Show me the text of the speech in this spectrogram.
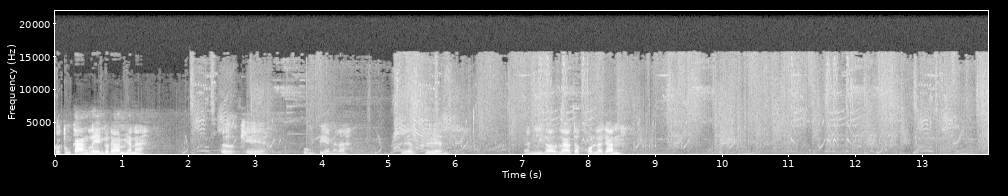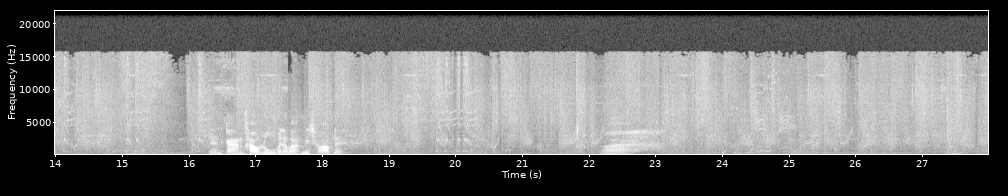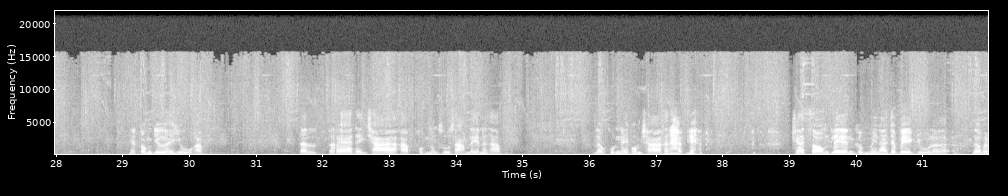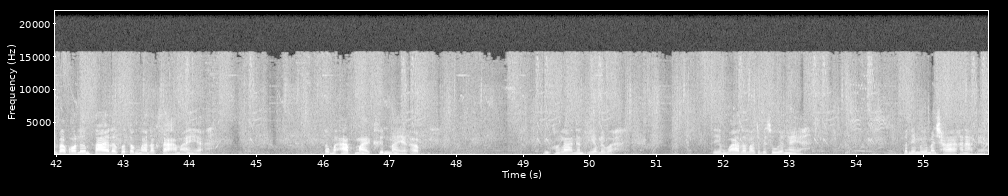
กดตรงกลางเลนก็ได้เหมือนกันนะเออโอเคปุ่มเปลี่ยนมาละเลือกเพื่อน อันนี้ก็แล้วแต่คนแล้วกันเดินกลางเข้ารูไปแล้วว่ะไม่ชอบเลยว้า เนี่ยต้องยื้อให้อยู่ครับ แต่แร่เด้งช้าครับ ผมต้องสู้สามเลนนะครับ แล้วคุณให้ผมช้าขนาดเนี้ยแค่สองเลนก็ไม่น่าจะเบรกอยู่แล้ว แล้วเป็นป่ะพอเริ่มตายเราก็ต้องมารักษาใหม่อะ ต้องมาอัพใหม่ขึ้นใหม่อะครับ อยู่ข้างล่างกันเพียบเลยว่ะ แต่อย่างว่าแล้วเราจะไปสู้ยังไงอะก็ในเมื่อมันช้าขนาดเนี้ย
